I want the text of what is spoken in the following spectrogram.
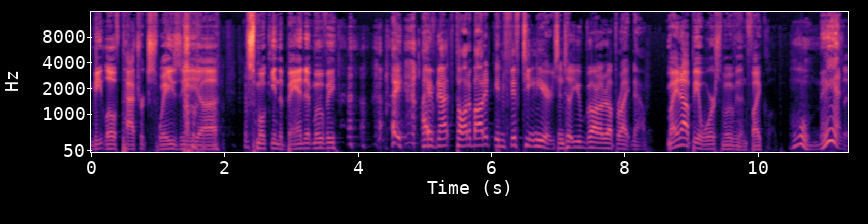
Meatloaf Patrick Swayze uh, Smokey and the Bandit movie. I, I have not thought about it in 15 years until you brought it up right now. Might not be a worse movie than Fight Club. Oh man,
